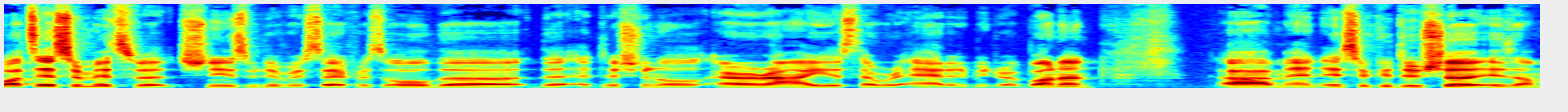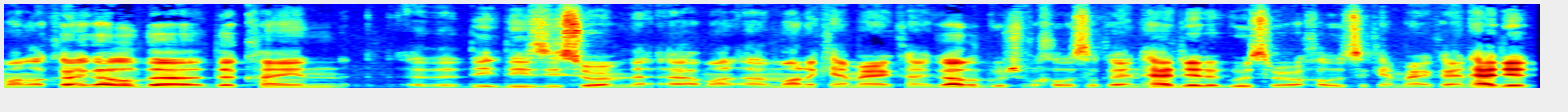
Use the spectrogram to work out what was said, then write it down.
What's Isra Mitzvah? Shniz Midivrei Sefer all the, the additional arayas that were added Midrabanan. Um, and Isser Kedusha is Alman al Gadol, the the Kohen. Uh, the, these Yisurim, the Almana can marry Kohen Gadol, Grusha v'chalusa Kohen Hedjid, a Grusha or Chalusa marry Kohen Hedjid,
